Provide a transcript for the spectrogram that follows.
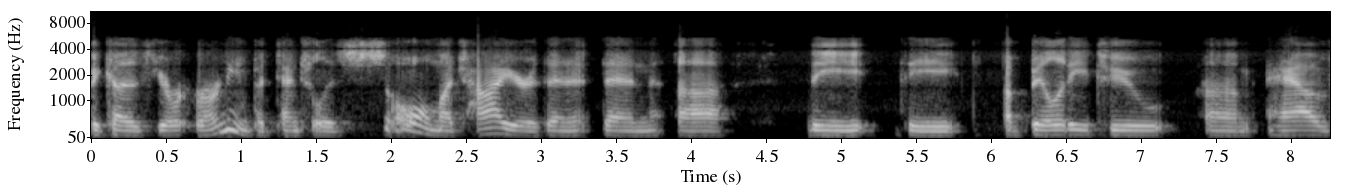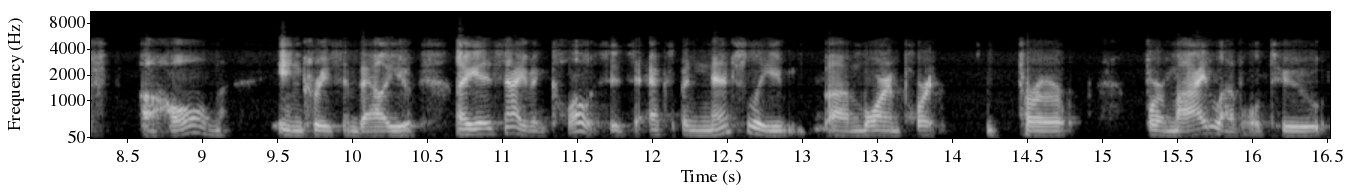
because your earning potential is so much higher than than uh, the the ability to um, have a home increase in value. Like it's not even close. It's exponentially uh, more important for for my level to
